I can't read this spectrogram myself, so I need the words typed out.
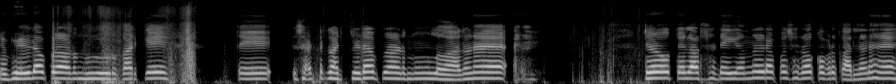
ਤੇ ਫਿਰ ਜਿਹੜਾ ਪਲਾਟ ਨੂੰ ਲੋਡ ਕਰਕੇ ਤੇ ਸੈੱਟ ਕਰ ਜਿਹੜਾ ਪਲਾਟ ਨੂੰ ਲਗਾ ਦੇਣਾ ਹੈ। ਤੇ ਉੱਤੇ ਲੜ ਛੱਡੇ ਜਾਂਦਾ ਜਿਹੜਾ ਆਪਾਂ ਸਾਰਾ ਕਵਰ ਕਰ ਲੈਣਾ ਹੈ।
